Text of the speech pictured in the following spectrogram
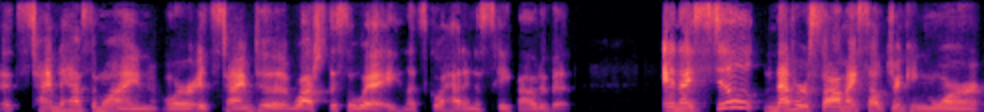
it's time to have some wine or it's time to wash this away. Let's go ahead and escape out of it. And I still never saw myself drinking more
